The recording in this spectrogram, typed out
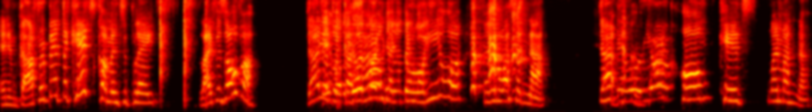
and if God forbid the kids come into play, life is over. Ya yo Se estoy casado, ya yo tengo hijos, ya yo no voy a hacer nada. Ya, Se home, kids, no hay más nada.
